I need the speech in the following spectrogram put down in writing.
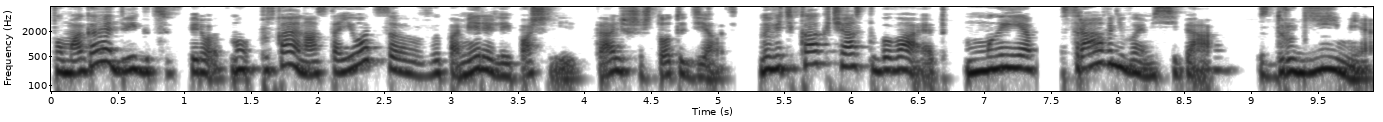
помогает двигаться вперед, ну, пускай она остается, вы померили и пошли дальше что-то делать. Но ведь как часто бывает, мы сравниваем себя с другими.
